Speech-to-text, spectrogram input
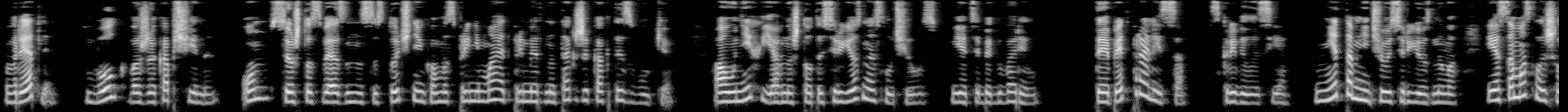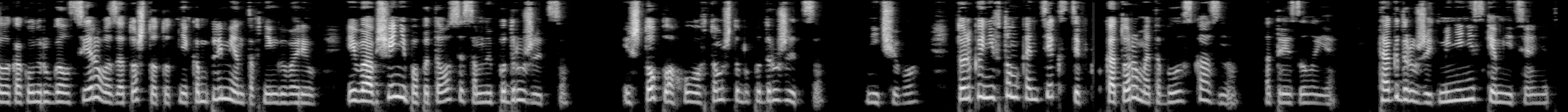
Вряд ли. Волк – вожак общины. Он все, что связано с источником, воспринимает примерно так же, как ты звуки. А у них явно что-то серьезное случилось, я тебе говорил. «Ты опять про Лиса?» – скривилась я. «Нет там ничего серьезного. Я сама слышала, как он ругал Серого за то, что тот мне комплиментов не говорил и вообще не попытался со мной подружиться. И что плохого в том, чтобы подружиться? Ничего. Только не в том контексте, в котором это было сказано, — отрезала я. Так дружить меня ни с кем не тянет.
